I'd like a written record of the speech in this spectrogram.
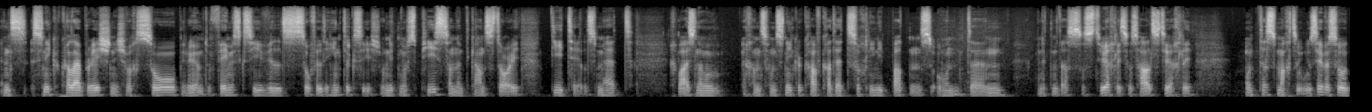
Eine Sneaker Collaboration ist einfach so berühmt und famous gewesen, weil es so viel dahinter war. Und nicht nur das Piece, sondern die ganze Story, Details. Man hat, ich weiß noch, ich habe so einen Sneaker gekauft, der hat so kleine Buttons und ähm, wie nennt man das, so ein Tüchli, so ein Halstüchli. Und das macht so aus, eben so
